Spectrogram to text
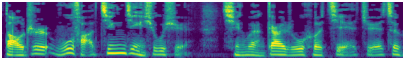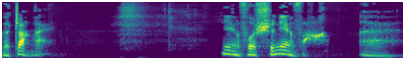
导致无法精进修学。请问该如何解决这个障碍？念佛十念法，哎，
